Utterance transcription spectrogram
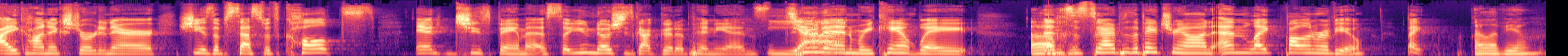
icon extraordinaire. She is obsessed with cults and she's famous. So you know she's got good opinions. Yeah. Tune in. We can't wait. And subscribe to the Patreon and like, follow, and review. Bye. I love you.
